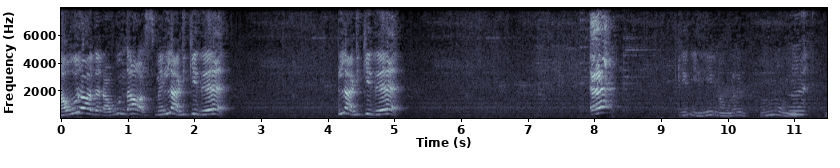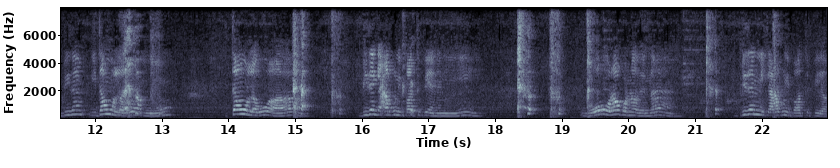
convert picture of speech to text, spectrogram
நவுறாத நவுந்தா. ஸ்மெல் அடிக்குது. ஸ்மெல் அடிக்குது. இப்படிதான் இதான் உன் லவ்வாமோ இதான் உன் லவ்வா இப்படிதான் யார் பண்ணி பார்த்துப்பியா என்ன நீ? ஓவரா பண்ணாது என்ன? இப்படிதான் நீ கேர் பண்ணி பார்த்துப்பியா?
